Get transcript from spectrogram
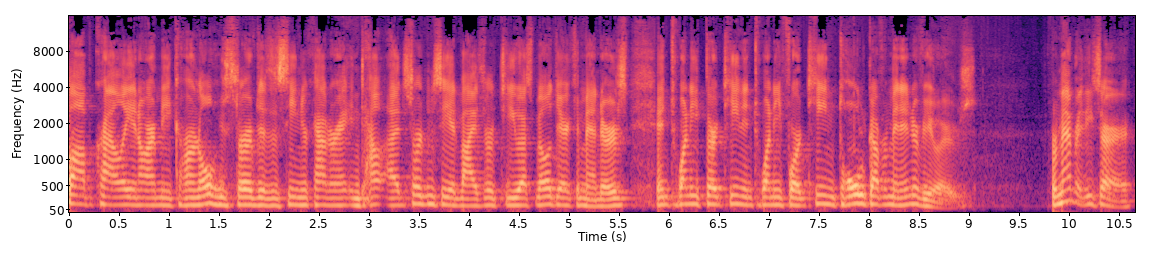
Bob Crowley, an Army colonel who served as a senior counterinsurgency uh, advisor to U.S. military commanders in 2013 and 2014, told government interviewers. Remember, these are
